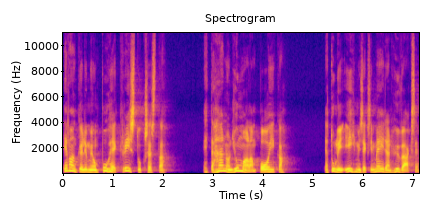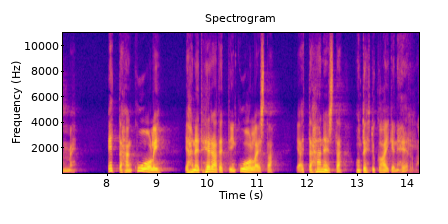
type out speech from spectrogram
Evankeliumi on puhe Kristuksesta, että hän on Jumalan poika ja tuli ihmiseksi meidän hyväksemme. Että hän kuoli ja hänet herätettiin kuolleista ja että hänestä on tehty kaiken Herra.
